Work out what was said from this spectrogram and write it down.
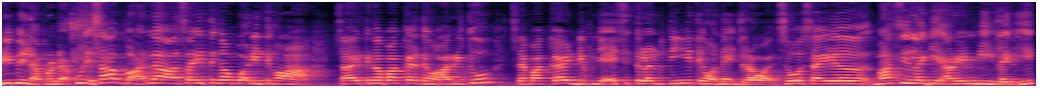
Reveal lah produk kulit. Sabarlah saya tengah buat ni tengok. Ha. saya tengah pakai tengok. Hari tu saya pakai dia punya acid terlalu tinggi tengok naik jerawat. So saya masih lagi R&D lagi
